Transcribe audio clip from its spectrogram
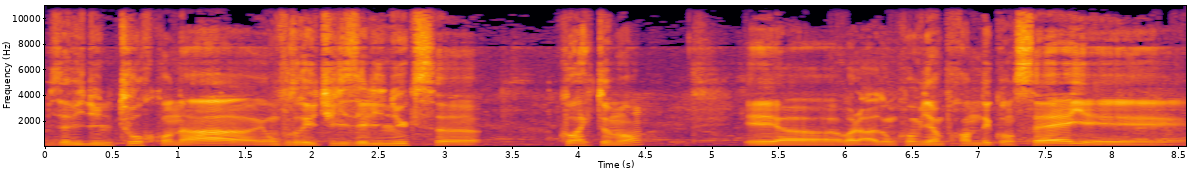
vis-à-vis d'une tour qu'on a, euh, on voudrait utiliser Linux correctement. Et euh, voilà, donc on vient prendre des conseils et,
